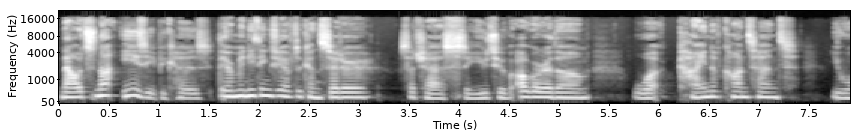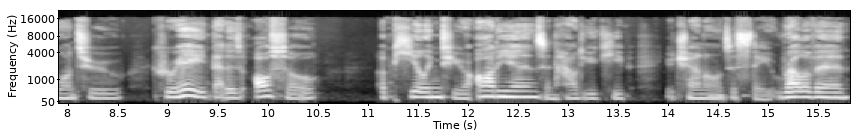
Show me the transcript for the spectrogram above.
Now, it's not easy because there are many things you have to consider, such as the YouTube algorithm, what kind of content you want to create that is also appealing to your audience, and how do you keep your channel to stay relevant?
